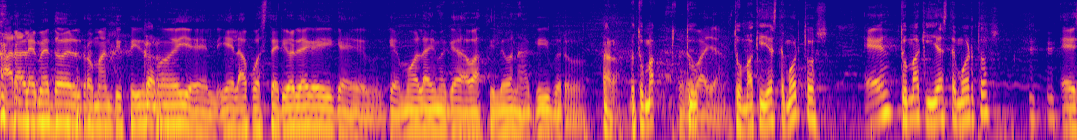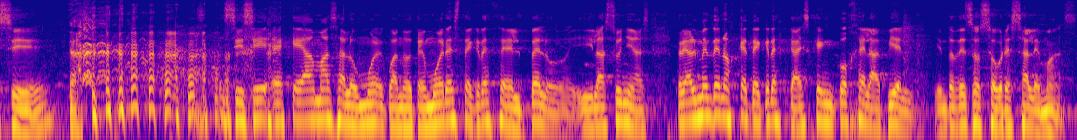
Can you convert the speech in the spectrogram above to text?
Ahora le meto el romanticismo Claro. y, el, y el a posteriori que, que, que mola y me queda vacilón aquí, pero... Claro. Pero ¿Tú, ma- Pero tú- vaya. ¿tú maquillaste muertos? ¿Eh? ¿Tú maquillaste muertos? Eh, sí. Sí, sí, es que amas a los muertos. Cuando te mueres te crece el pelo y las uñas. Realmente no es que te crezca, es que encoge la piel y entonces eso sobresale más.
